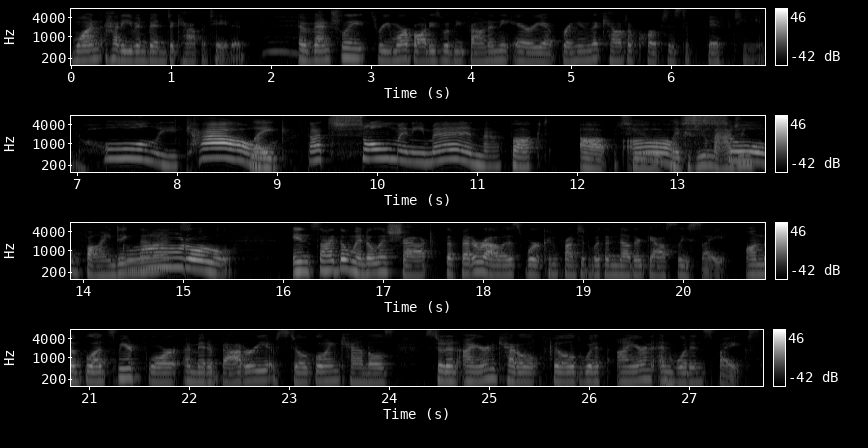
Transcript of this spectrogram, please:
One had even been decapitated. Eventually, three more bodies would be found in the area, bringing the count of corpses to 15. Holy cow. Like- that's so many men. Fucked up, too. Oh, like, could you imagine so finding that? Inside the windowless shack, the Federales were confronted with another ghastly sight. On the blood smeared floor, amid a battery of still glowing candles, stood an iron kettle filled with iron and wooden spikes,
